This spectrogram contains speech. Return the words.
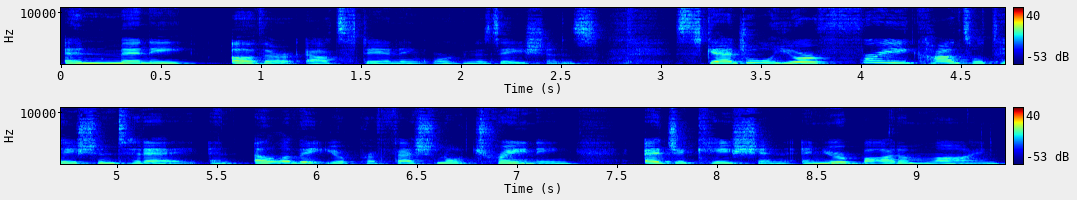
and many other outstanding organizations. Schedule your free consultation today and elevate your professional training, education, and your bottom line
